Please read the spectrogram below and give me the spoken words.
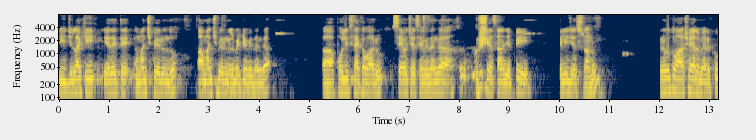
ఈ జిల్లాకి ఏదైతే మంచి పేరు ఉందో ఆ మంచి పేరు నిలబెట్టే విధంగా పోలీస్ శాఖ వారు సేవ చేసే విధంగా కృషి చేస్తానని చెప్పి తెలియజేస్తున్నాను. ప్రభుత్వం ఆశయాల మేరకు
